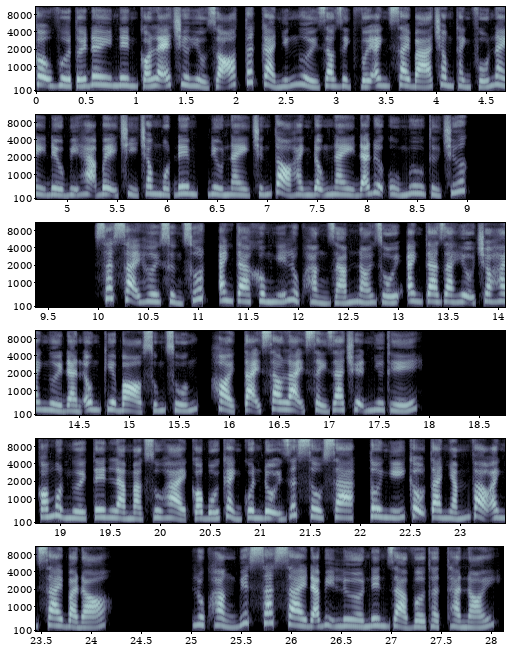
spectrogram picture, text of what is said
Cậu vừa tới đây nên có lẽ chưa hiểu rõ, tất cả những người giao dịch với anh sai bá trong thành phố này đều bị hạ bệ chỉ trong một đêm, điều này chứng tỏ hành động này đã được ủ mưu từ trước. Sát sại hơi sừng sốt, anh ta không nghĩ Lục Hằng dám nói dối, anh ta ra hiệu cho hai người đàn ông kia bỏ súng xuống, hỏi tại sao lại xảy ra chuyện như thế. Có một người tên là Mạc Du Hải có bối cảnh quân đội rất sâu xa, tôi nghĩ cậu ta nhắm vào anh sai bà đó. Lục Hằng biết sát sai đã bị lừa nên giả vờ thật thà nói.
